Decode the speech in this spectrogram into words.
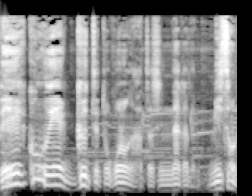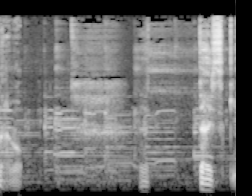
ベーコンエッグってところが私の中で味噌なの。大好き。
